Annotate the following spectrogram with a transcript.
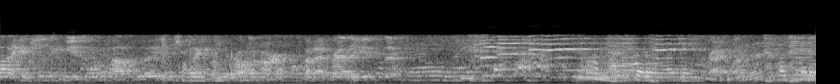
a lot of interesting musical possibilities playing with Roman arm, but I'd rather use the Oh, much better right one. Much better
